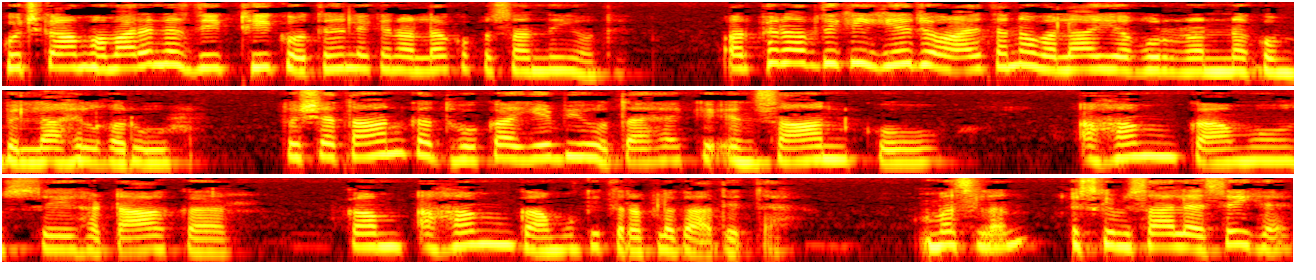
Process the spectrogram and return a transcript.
کچھ کام ہمارے نزدیک ٹھیک ہوتے ہیں لیکن اللہ کو پسند نہیں ہوتے۔ اور پھر آپ دیکھیے، یہ جو آئے تھا نا، ولا یغر رن کم بلّہ غرور تو شیطان کا دھوکا یہ بھی ہوتا ہے کہ انسان کو اہم کاموں سے ہٹا کر کم اہم کاموں کی طرف لگا دیتا ہے۔ مثلاً، اس کی مثال ایسے ہی ہے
